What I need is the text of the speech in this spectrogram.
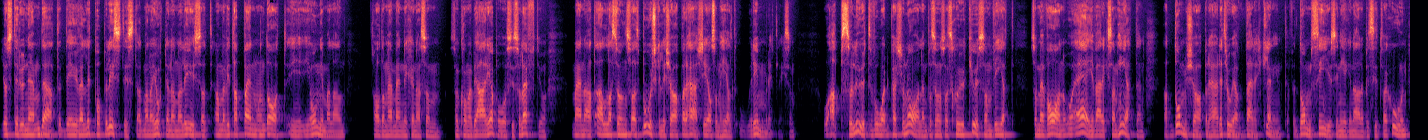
just det du nämnde att det är ju väldigt populistiskt att man har gjort en analys att ja, men vi tappar en mandat i, i Ångermanland av de här människorna som, som kommer bli arga på oss i Sollefteå. Men att alla Sundsvallsbor skulle köpa det här ser jag som helt orimligt. Liksom. Och absolut vårdpersonalen på Sundsvalls sjukhus som vet, som är van och är i verksamheten. Att de köper det här, det tror jag verkligen inte. För de ser ju sin egen arbetssituation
